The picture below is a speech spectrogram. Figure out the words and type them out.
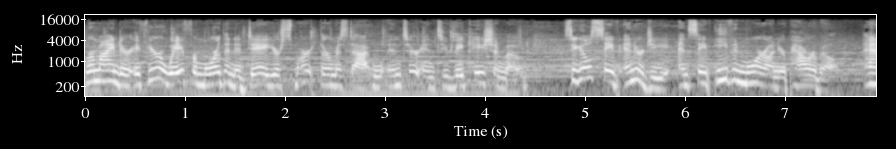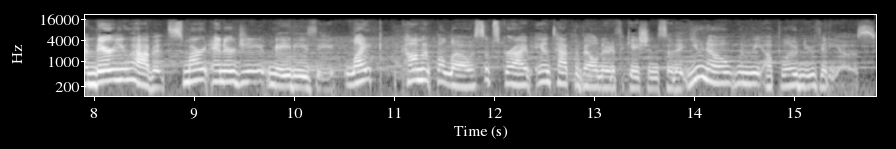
Reminder, if you're away for more than a day, your smart thermostat will enter into vacation mode. So you'll save energy and save even more on your power bill. And there you have it, smart energy made easy. Like, comment below, subscribe, and tap the bell notification so that you know when we upload new videos.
